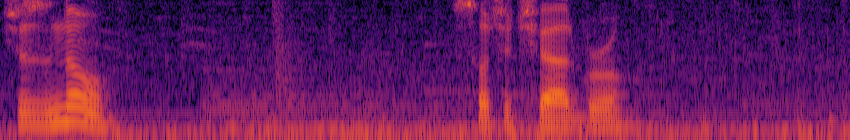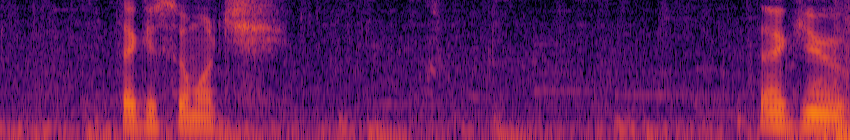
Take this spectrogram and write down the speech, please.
She doesn't know. Such a Chad, bro. Thank you so much. Thank you.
